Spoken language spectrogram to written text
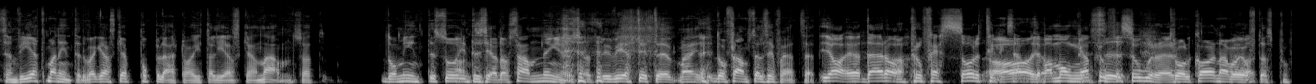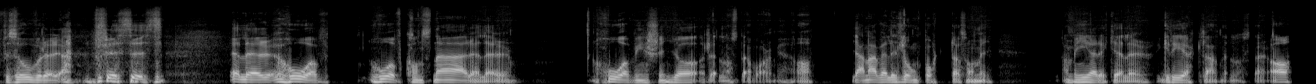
Sen vet man inte, det var ganska populärt att ha italienska namn. Så att de är inte så intresserade av sanning. ju, Så att vi vet inte, man- de framställer sig på ett sätt. Ja, eh, därav Ja. professor till Ja, exempel. Det ja, var många precis. professorer. Trollkarlarna var ju Ja. oftast professorer, ja. precis. Eller hov, hovkonstnär eller hovingenjör eller något sådär var de ju. Ja. Gärna väldigt långt borta som i Amerika eller Grekland eller något sådär. Ja.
